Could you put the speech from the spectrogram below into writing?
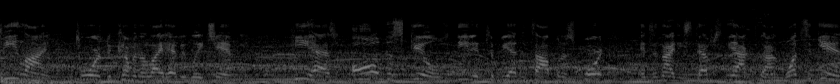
beeline towards becoming the light heavyweight champion. He has all the skills needed to be at the top of the sport, and tonight he steps in the octagon once again,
